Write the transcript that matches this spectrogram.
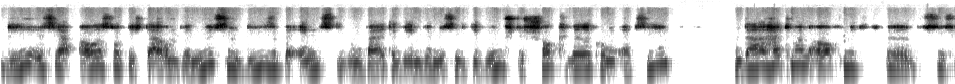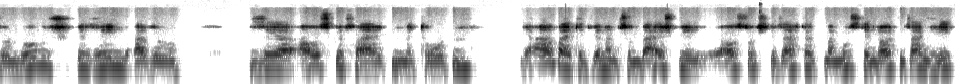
ging es ja ausdrücklich darum, wir müssen diese Beängstigung weitergeben, wir müssen die gewünschte Schockwirkung erzielen. Und da hat man auch mit äh, psychologisch gesehen, also sehr ausgefeilten Methoden gearbeitet. Wenn man zum Beispiel ausdrücklich gesagt hat, man muss den Leuten sagen, hey,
